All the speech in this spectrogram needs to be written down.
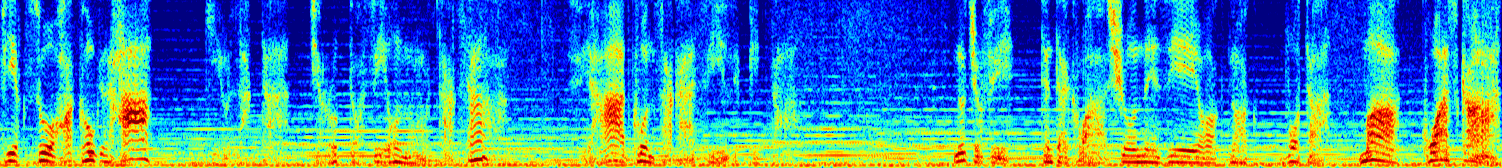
fiek so hakogen ha. Kiu lakta, cherukto si takta. Fiat kun saka si lipikta. Nuchofi, tenta kwa shonezi oknok vota. Ma kwaska.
